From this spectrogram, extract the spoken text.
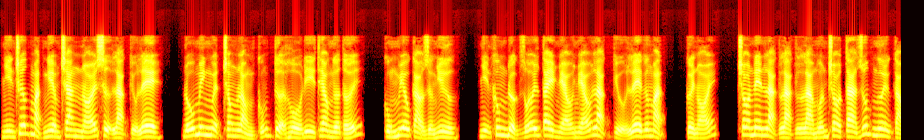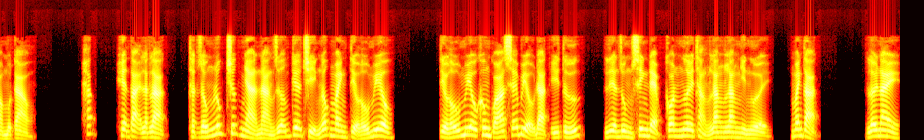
Nhìn trước mặt nghiêm trang nói sự lạc cửu lê, Đỗ Minh Nguyệt trong lòng cũng tựa hồ đi theo ngứa tới, cùng miêu cào dường như, nhịn không được dỗi tay nhéo nhéo lạc cửu lê gương mặt, cười nói, cho nên lạc lạc là muốn cho ta giúp ngươi cào một cào. Hắc, hiện tại lạc lạc, thật giống lúc trước nhà nàng dưỡng kia chỉ ngốc manh tiểu hấu miêu. Tiểu hấu miêu không quá sẽ biểu đạt ý tứ, liền dùng xinh đẹp con ngươi thẳng lăng lăng nhìn người, manh tạc. Lời này,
